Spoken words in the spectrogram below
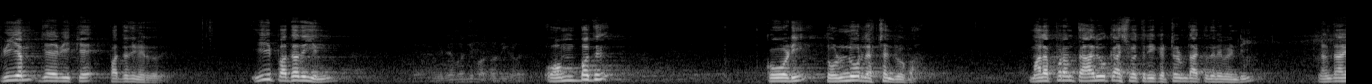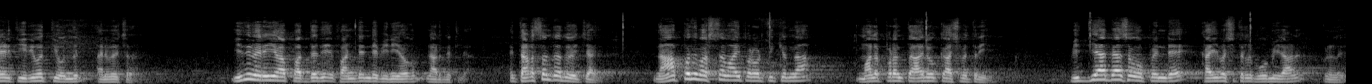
P M J V K പദ്ധതി വരുന്നത്. ഈ പദ്ധതിയിൽ ഒമ്പത് കോടി തൊണ്ണൂറ് ലക്ഷം രൂപ മലപ്പുറം താലൂക്ക് ആശുപത്രി കെട്ടിടമുണ്ടാക്കുന്നതിന് വേണ്ടി രണ്ടായിരത്തി ഇരുപത്തി ഒന്നിൽ അനുവദിച്ചതാണ്. ഇതുവരെയും ആ പദ്ധതി ഫണ്ടിന്റെ വിനിയോഗം നടന്നിട്ടില്ല. തടസ്സം എന്താണെന്ന് വെച്ചാൽ നാൽപ്പത് വർഷമായി പ്രവർത്തിക്കുന്ന മലപ്പുറം താലൂക്ക് ആശുപത്രി വിദ്യാഭ്യാസ വകുപ്പിന്റെ കൈവശത്തുള്ള ഭൂമിയിലാണ് ഉള്ളത്.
